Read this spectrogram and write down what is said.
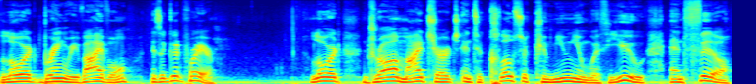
Lord, bring revival is a good prayer. Lord, draw my church into closer communion with you and fill,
